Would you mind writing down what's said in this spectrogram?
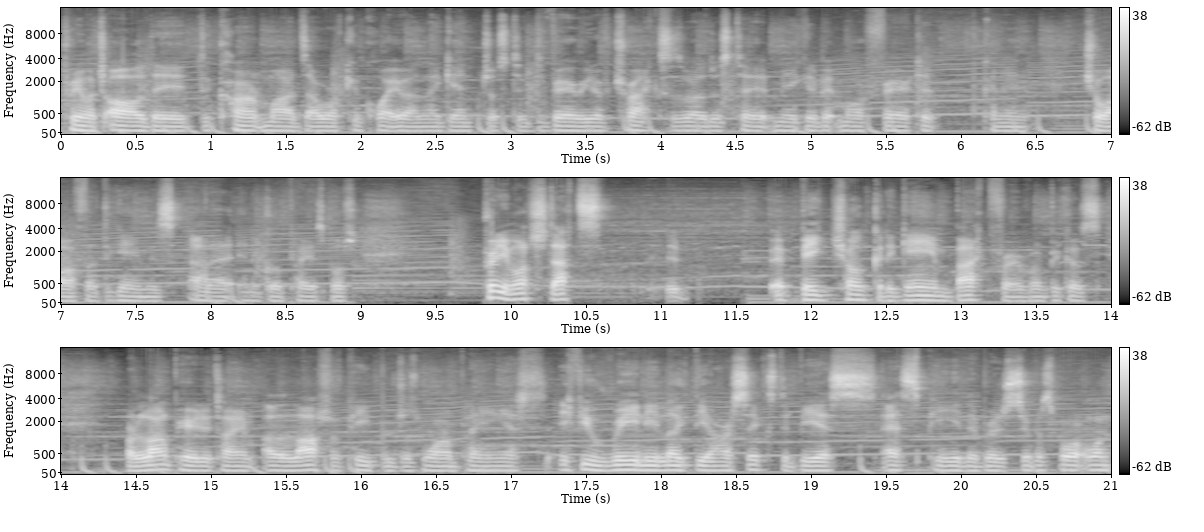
pretty much all the, the current mods are working quite well. And again, just the, the variety of tracks as well, just to make it a bit more fair to kind of show off that the game is at a, in a good place. But pretty much that's a big chunk of the game back for everyone because for a long period of time, a lot of people just weren't playing it. If you really like the R6, the BSSP, the British Super Sport one,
